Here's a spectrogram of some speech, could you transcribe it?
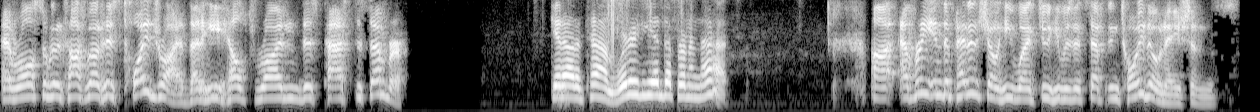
And we're also going to talk about his toy drive that he helped run this past December. Get out of town. Where did he end up running that? Uh, every independent show he went to, he was accepting toy donations.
